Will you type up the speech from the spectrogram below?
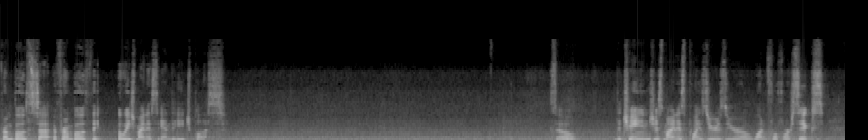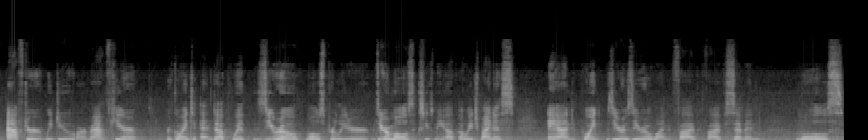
from both, from both the OH minus and the H+. plus. So the change is minus 0.001446. After we do our math here, we're going to end up with zero moles per liter, zero moles, excuse me, of OH minus and 0.001557 moles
